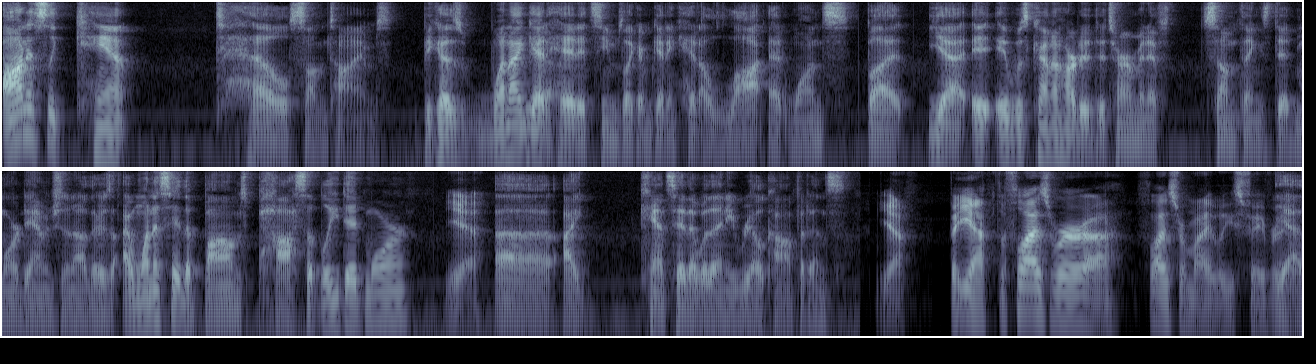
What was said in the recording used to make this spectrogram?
honestly can't tell sometimes because when I get Yeah. hit, it seems like I'm getting hit a lot at once. But yeah, it, it was kind of hard to determine if some things did more damage than others. I want to say the bombs possibly did more. Yeah. Uh, I can't say that with any real confidence. Yeah. But yeah, the flies were uh flies were my least favorite Yeah,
